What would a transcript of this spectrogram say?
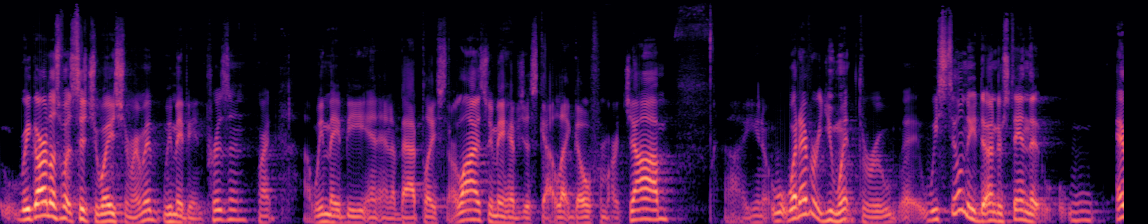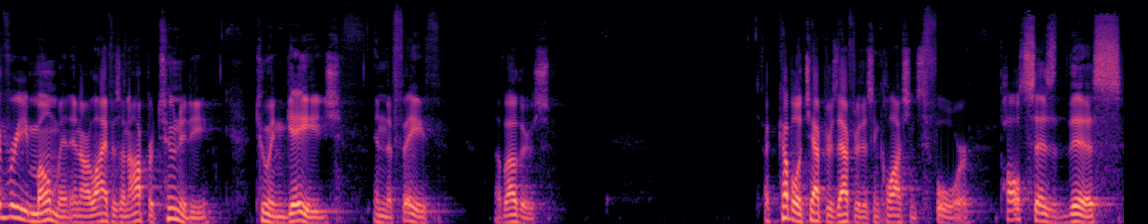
regardless what situation we're in, we may be in prison, right? Uh, we may be in, in, a bad place in our lives. We may have just got let go from our job. Uh, you know, whatever you went through, uh, we still need to understand that every moment in our life is an opportunity to engage in the faith of others. A couple of chapters after this, in Colossians 4, Paul says this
